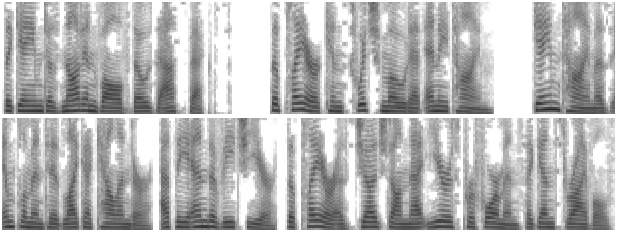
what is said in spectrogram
the game does not involve those aspects. The player can switch mode at any time. Game time is implemented like a calendar. At the end of each year, the player is judged on that year's performance against rivals.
